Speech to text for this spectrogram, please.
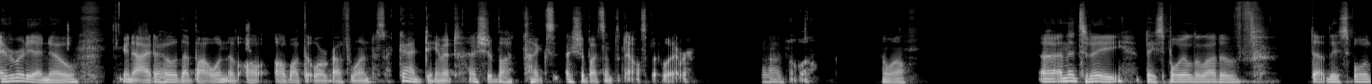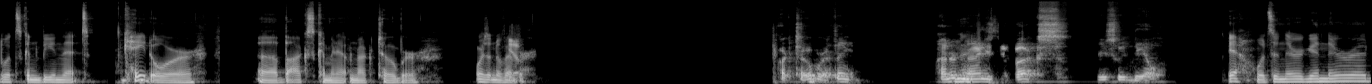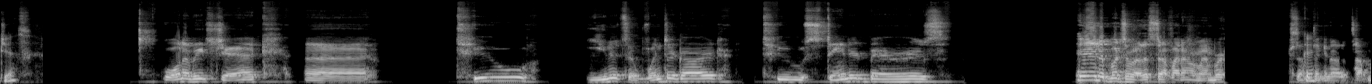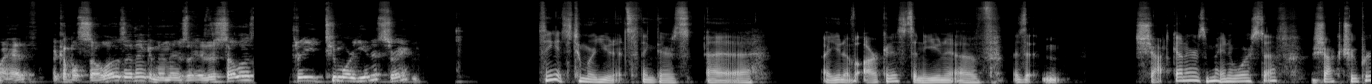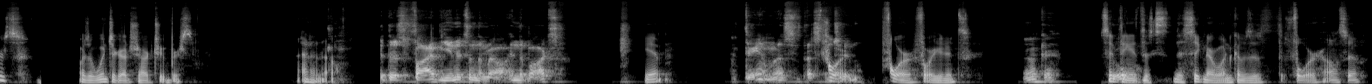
everybody I know in Idaho that bought one of all, all bought the Orgoth one. It's like, God damn it! I should have bought like I should have bought something else, but whatever. Uh, Oh well. Oh well. Uh, and then today they spoiled a lot of. that- They spoiled what's going to be in that Khador uh, box coming out in October, or is it November? October, I think. 192 bucks. Pretty sweet deal. Yeah. What's in there again? There, uh, Jess. One of each jack. Uh, two units of Winter Guard. Two standard bearers. And a bunch of other stuff I don't remember. Because I'm thinking on the top of my head. A couple solos, I think. And then there's, is there solos? Three, two more units, right? I think it's two more units. I think there's uh, a unit of arcanists and a unit of is it shotgunners, man of war stuff, shock troopers, or is it winter guard shock troopers? I don't know. There's five units in the in the box. Yep, Damn, that's that's Four. legit. four four units. Okay. Same thing as the the Cygnar one comes with four also.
